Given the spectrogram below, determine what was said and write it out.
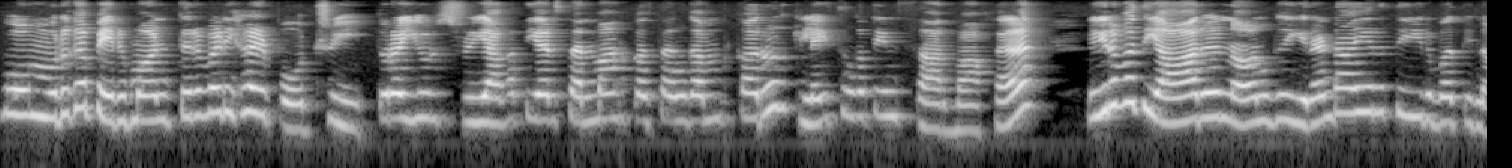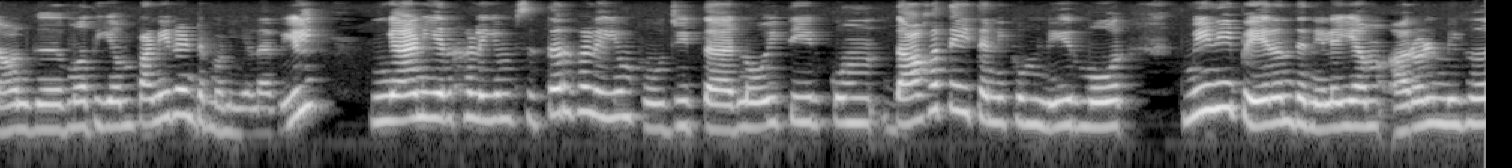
ஓம் முருகப்பெருமான் திருவடிகள் போற்றி துறையூர் ஸ்ரீ அகத்தியர் சன்மார்க்க சங்கம் கரூர் கிளை சங்கத்தின் சார்பாக இருபத்தி ஆறு நான்கு இரண்டாயிரத்தி இருபத்தி நான்கு மதியம் பனிரெண்டு மணியளவில் ஞானியர்களையும் சித்தர்களையும் பூஜித்த நோய் தீர்க்கும் தாகத்தை தணிக்கும் நீர்மோர் மினி பேருந்து நிலையம் அருள்மிகு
